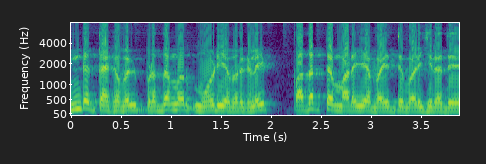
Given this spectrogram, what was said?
இந்த தகவல் பிரதமர் மோடி அவர்களை பதட்டமடைய வைத்து வருகிறது.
